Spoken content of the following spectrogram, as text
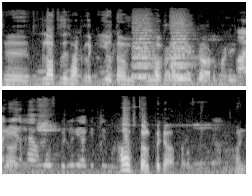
ਤੇ ਲੱਤ ਤੇ ਸੱਟ ਲੱਗੀ ਉਦਾਂ ਹਸਪਤਾਲ ਆ ਗਏ ਹੈ ਹਸਪੀਟਲ ਗਿਆ ਕਿੱਥੇ ਮੁੰਡਾ? ਹਸਪਤਾਲ ਪਹੁੰਚਾਤਾ ਹਾਂਜੀ।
